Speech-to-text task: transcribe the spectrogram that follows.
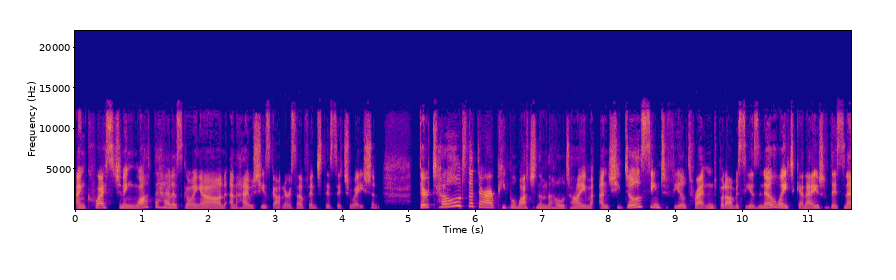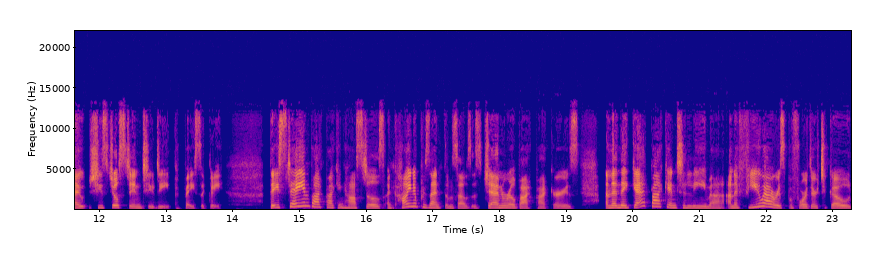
and questioning what the hell is going on and how she's gotten herself into this situation. They're told that there are people watching them the whole time, and she does seem to feel threatened, but obviously has no way to get out of this now. She's just in too deep, basically. They stay in backpacking hostels and kind of present themselves as general backpackers. And then they get back into Lima. And a few hours before they're to go,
